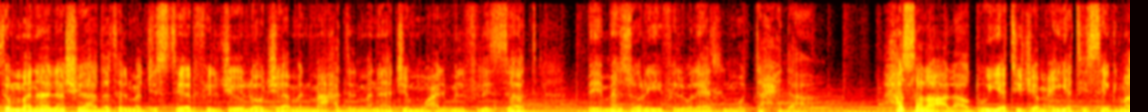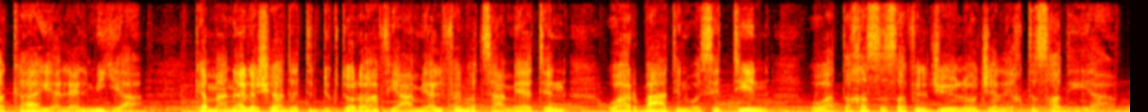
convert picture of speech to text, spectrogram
ثم نال شهادة الماجستير في الجيولوجيا من معهد المناجم وعلم الفلزات بميزوري في الولايات المتحدة. حصل على عضوية جمعية سيغما كاي العلمية كما نال شهادة الدكتوراه في عام 1964 وتخصص في الجيولوجيا الاقتصادية.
